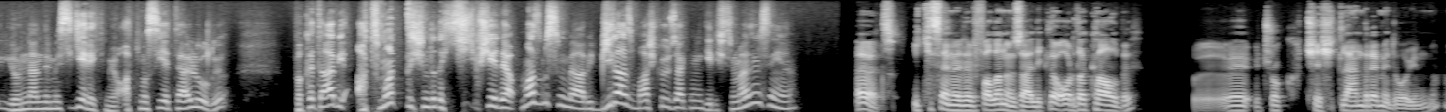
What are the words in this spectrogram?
yönlendirmesi gerekmiyor. Atması yeterli oluyor. Fakat abi atmak dışında da hiçbir şey de yapmaz mısın be abi? Biraz başka özelliklerini geliştirmez misin ya? Evet. iki senedir falan özellikle orada kaldı. Ee, Ve çok çeşitlendiremedi oyununu.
